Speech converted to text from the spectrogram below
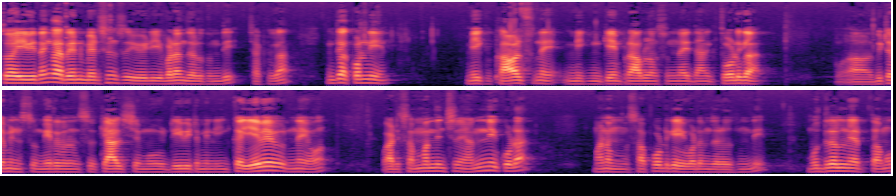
సో ఈ విధంగా రెండు మెడిసిన్స్ ఇవ్వడం జరుగుతుంది చక్కగా. ఇంకా కొన్ని మీకు కావాల్సినవి మీకు ఇంకేం ప్రాబ్లమ్స్ ఉన్నాయి దానికి తోడుగా vitamins minerals calcium D vitamin ఇంకా ఏవేవి ఉన్నాయో వాటికి సంబంధించిన అన్నీ కూడా మనం సపోర్ట్గా ఇవ్వడం జరుగుతుంది. ముద్రలు నేర్పుతాము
